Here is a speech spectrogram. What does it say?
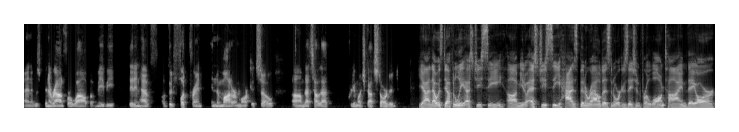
and it was been around for a while, but maybe they didn't have a good footprint in the modern market. So um, that's how that pretty much got started. Yeah, and that was definitely SGC. Um, you know, SGC has been around as an organization for a long time. They are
